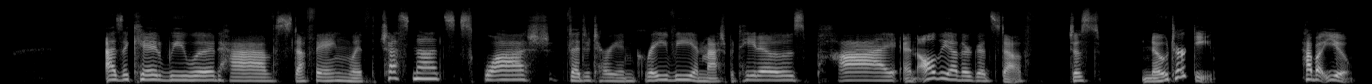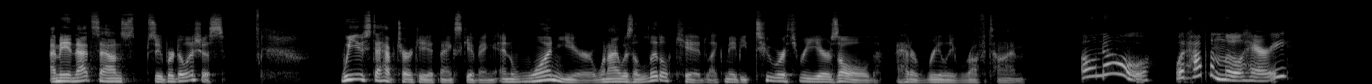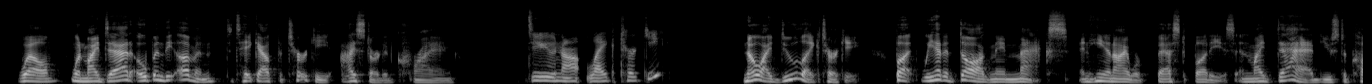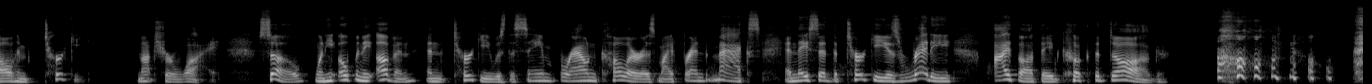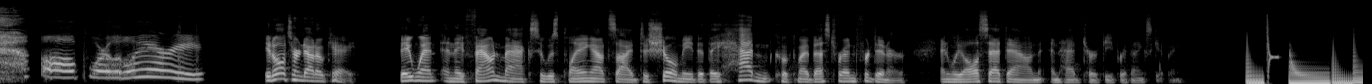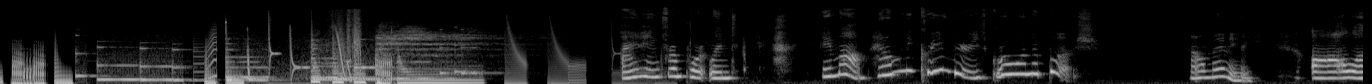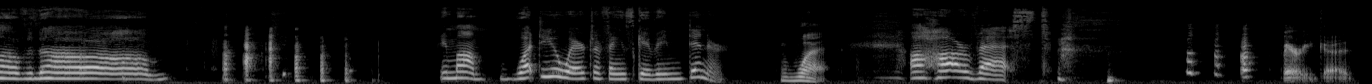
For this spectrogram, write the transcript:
As a kid, we would have stuffing with chestnuts, squash, vegetarian gravy and mashed potatoes, pie, and all the other good stuff. Just no turkey. How about you? I mean, that sounds super delicious. We used to have turkey at Thanksgiving, and one year when I was a little kid, like maybe two or three years old, I had a really rough time. Oh no. What happened, little Harry? Well, when my dad opened the oven to take out the turkey, I started crying. Do you not like turkey? No, I do like turkey. But we had a dog named Max, and he and I were best buddies, and my dad used to call him Turkey. Not sure why. So, when he opened the oven and the turkey was the same brown color as my friend Max, and they said the turkey is ready, I thought they'd cook the dog. Oh no. Oh, poor little Harry. It all turned out okay. They went and they found Max, who was playing outside, to show me that they hadn't cooked my best friend for dinner, and we all sat down and had turkey for Thanksgiving. Hank from Portland. Hey, Mom, how many cranberries grow on a bush? How many? All of them. hey, Mom, what do you wear to Thanksgiving dinner? What? A harvest. Very good.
